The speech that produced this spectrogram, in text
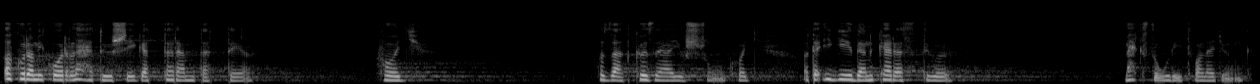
Akkor, amikor lehetőséget teremtettél, hogy hozzád közel jussunk, hogy a te igéden keresztül megszólítva legyünk.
